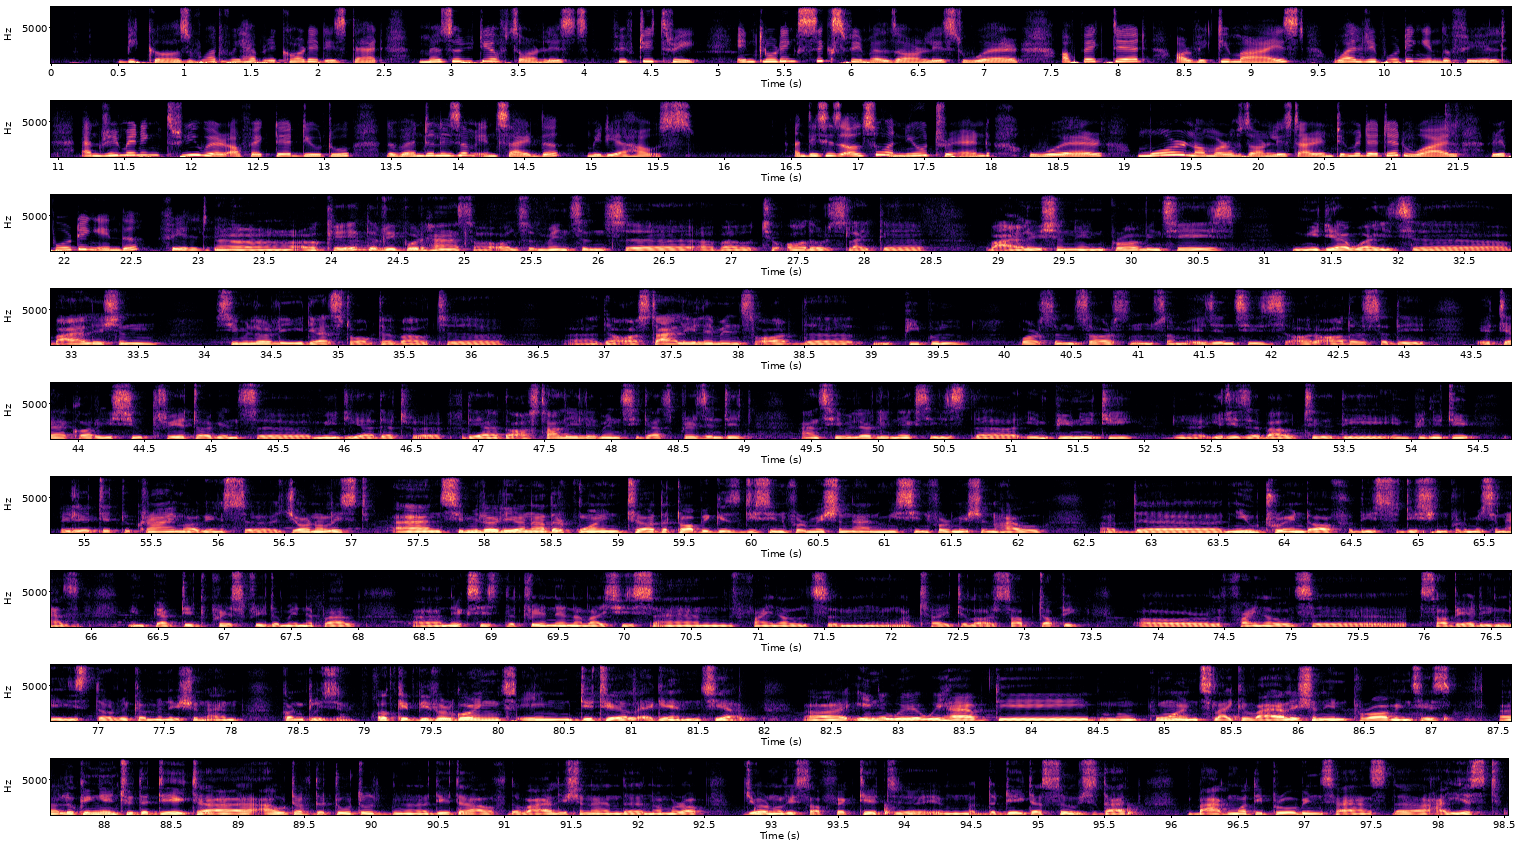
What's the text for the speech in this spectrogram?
because what we have recorded is that majority of journalists 53 including 6 female journalists were affected or victimized while reporting in the field and remaining 3 were affected due to the vandalism inside the media house. And this is also a new trend where more number of journalists are intimidated while reporting in the field. Uh, okay the report has also mentions uh, about others like uh, violation in provinces, media wise uh, violation. Similarly, it has talked about uh, uh, the hostile elements or the people, persons, or some, some agencies or others they attack or issue threat against uh, media that uh, they are the hostile elements it has presented. And similarly, next is the impunity. Uh, it is about the impunity related to crime against uh, journalists. And similarly, another point, uh, the topic is disinformation and misinformation, how uh, the new trend of this disinformation has impacted press freedom in Nepal. Uh, next is the trend analysis and final um, title or subtopic or final uh, subheading is the recommendation and conclusion. Okay before going in detail again yeah uh, in we, we have the um, points like violation in provinces. Uh, looking into the data out of the total uh, data of the violation and the number of journalists affected uh, the data shows that bagmati province has the highest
